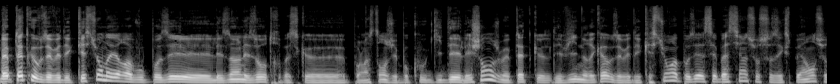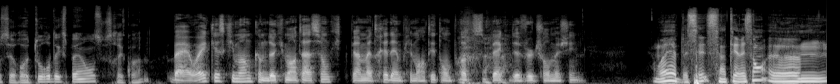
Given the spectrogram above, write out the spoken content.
Mais peut-être que vous avez des questions d'ailleurs à vous poser les uns les autres, parce que pour l'instant j'ai beaucoup guidé l'échange, mais peut-être que Devin, Reka, vous avez des questions à poser à Sébastien sur ses expériences, sur ses retours d'expérience, ce serait quoi? Ben ouais, qu'est-ce qui manque comme documentation qui te permettrait d'implémenter ton propre spec de virtual machine? Ouais, bah c'est c'est intéressant. Euh,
